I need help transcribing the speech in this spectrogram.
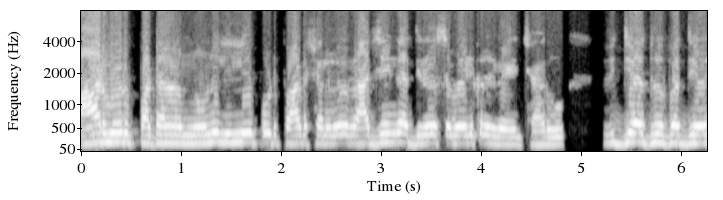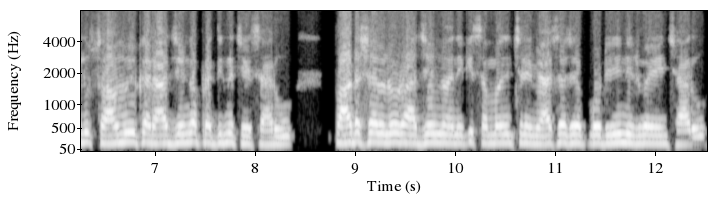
ఆర్మూర్ పట్టణంలోని లిల్లీపూట్ పాఠశాలలో రాజ్యాంగ దినోత్సవ వేడుకలు నిర్వహించారు. విద్యార్థులు ఉపాధ్యాయులు సామూహిక రాజ్యాంగ ప్రతిజ్ఞ చేశారు. పాఠశాలలో రాజ్యాంగానికి సంబంధించిన వ్యాసరచన పోటీని నిర్వహించారు.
